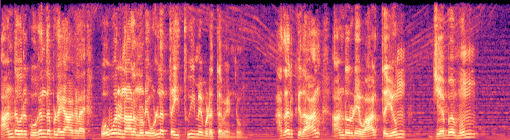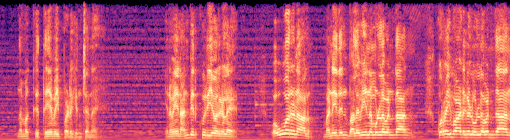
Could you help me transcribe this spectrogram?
ஆண்டவருக்கு உகந்த பிள்ளைகளாக ஒவ்வொரு நாளும் நம்முடைய உள்ளத்தை தூய்மைப்படுத்த வேண்டும். அதற்கு தான் ஆண்டவருடைய வார்த்தையும் ஜெபமும் நமக்கு தேவைப்படுகின்றன. எனவே நண்பிற்குரியவர்களே ஒவ்வொரு நாளும் மனிதன் பலவீனம் உள்ளவன்தான் குறைபாடுகள் உள்ளவன்தான்.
